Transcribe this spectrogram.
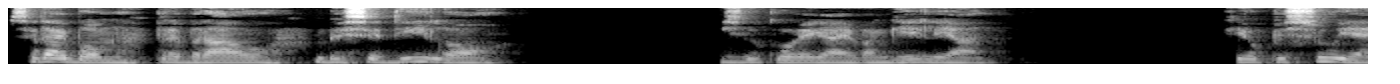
Sedaj bom prebral besedilo iz Lukovega evangelija, ki opisuje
